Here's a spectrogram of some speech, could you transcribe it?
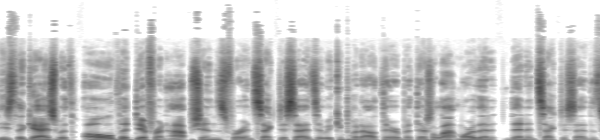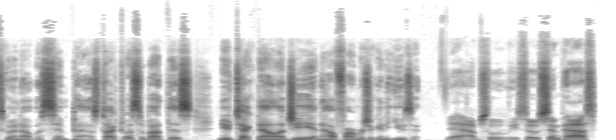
these are the guys with all the different options for insecticides that we can put out there, but there's a lot more than, than insecticide that's going out with SIMPAS. Talk to us about this new technology and how farmers are going to use it. Yeah, absolutely. So SIMPAS,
